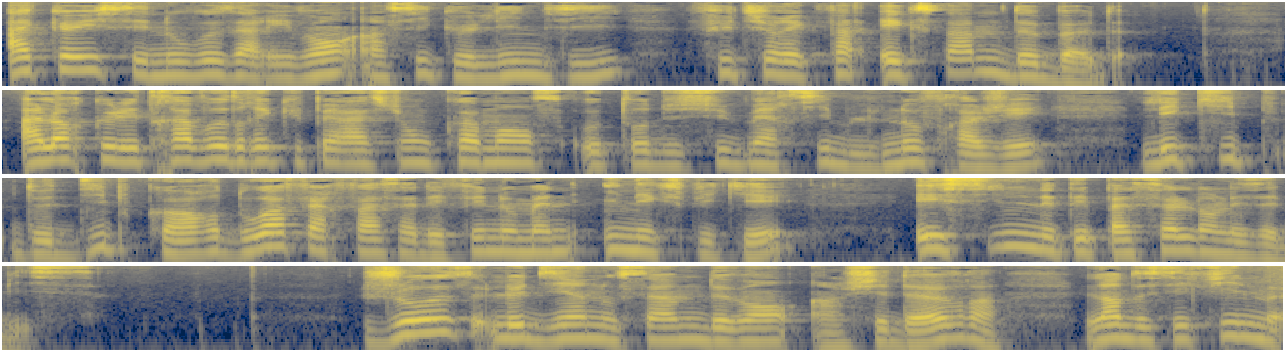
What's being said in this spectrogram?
accueille ces nouveaux arrivants ainsi que Lindsay, future ex-femme de Bud. Alors que les travaux de récupération commencent autour du submersible naufragé, l'équipe de Deepcore doit faire face à des phénomènes inexpliqués, et s'ils n'étaient pas seuls dans les abysses. J'ose le dire, nous sommes devant un chef-d'œuvre, l'un de ces films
